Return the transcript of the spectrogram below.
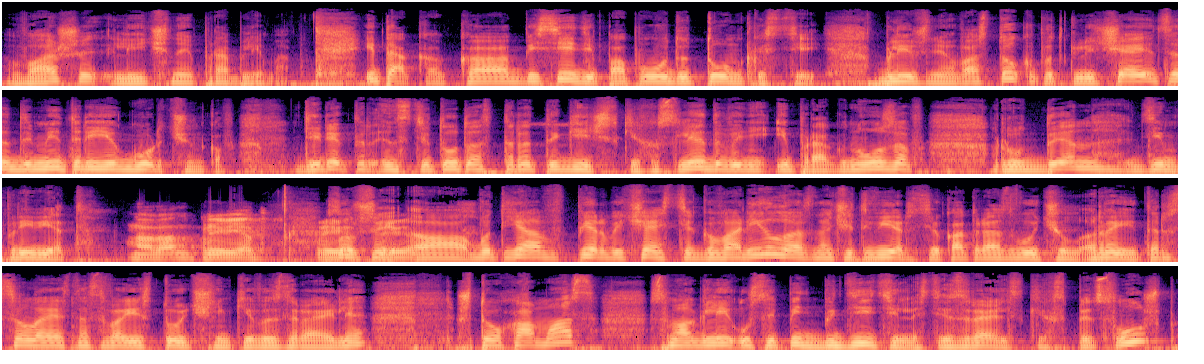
ваши личные проблемы. Итак, к беседе по поводу тонкостей Ближнего Востока подключается Дмитрий Егорченков, директор Института стратегических исследований и прогнозов РУДЕН. Дим, привет. Надан, привет. привет Слушай, привет. А, вот я в первой части говорила, значит, версию, которую озвучил Рейтер, ссылаясь на свои источники в Израиле, что Хамас смогли усыпить бдительность израильских спецслужб,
